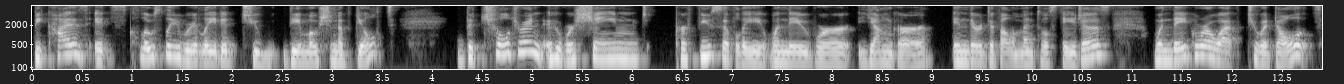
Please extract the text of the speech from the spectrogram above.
because it's closely related to the emotion of guilt, the children who were shamed profusively when they were younger in their developmental stages, when they grow up to adults,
